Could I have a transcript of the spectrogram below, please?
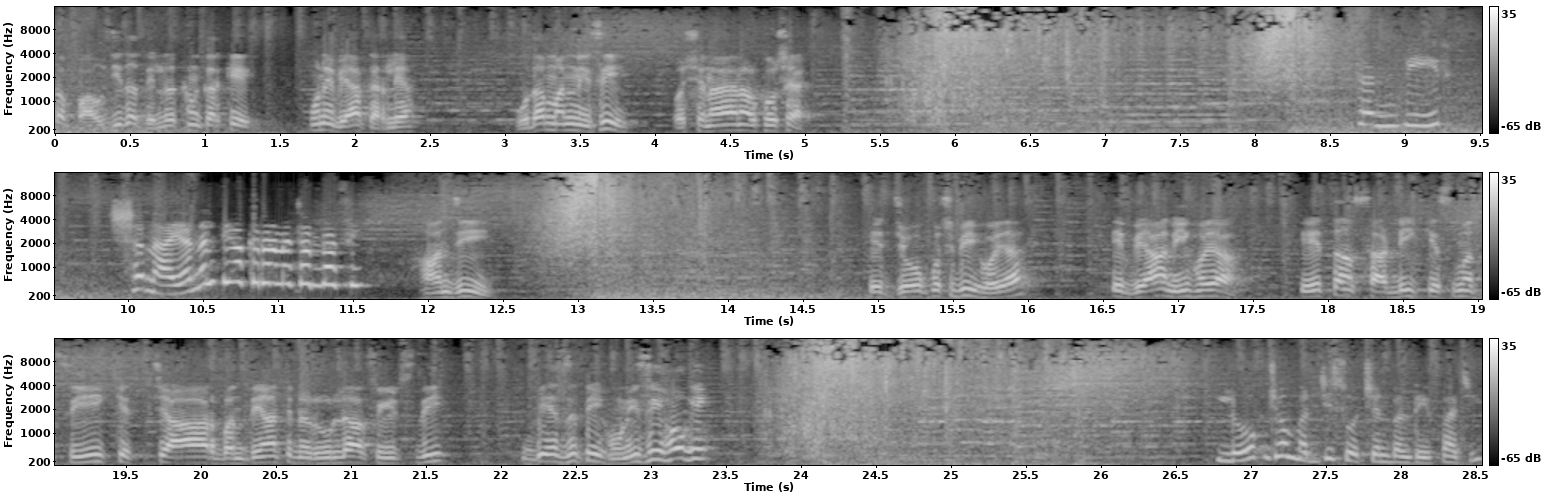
ਤਾਂ ਬਾਊ ਜੀ ਦਾ ਦਿਲ ਰੱਖਣ ਕਰਕੇ ਉਹਨੇ ਵਿਆਹ ਕਰ ਲਿਆ ਉਹਦਾ ਮਨ ਨਹੀਂ ਸੀ ਉਹ ਸ਼ਨਾਇਆ ਨਾਲ ਖੁਸ਼ ਹੈ ਰਣਵੀਰ ਸ਼ਨਾਇਆ ਨਾਲ ਵਿਆਹ ਕਰਾਉਣਾ ਚਾਹੁੰਦਾ ਸੀ ਹਾਂਜੀ ਇਹ ਜੋ ਕੁਝ ਵੀ ਹੋਇਆ ਇਹ ਵਿਆਹ ਨਹੀਂ ਹੋਇਆ ਇਹ ਤਾਂ ਸਾਡੀ ਕਿਸਮਤ ਸੀ ਕਿ ਚਾਰ ਬੰਦਿਆਂ 'ਚ ਨਰੂਲਾ ਸਵੀਟਸ ਦੀ ਬੇਇੱਜ਼ਤੀ ਹੋਣੀ ਸੀ ਹੋਗੀ ਲੋਕ ਜੋ ਮਰਜ਼ੀ ਸੋਚਣ ਬਲਦੇਵ ਭਾਜੀ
